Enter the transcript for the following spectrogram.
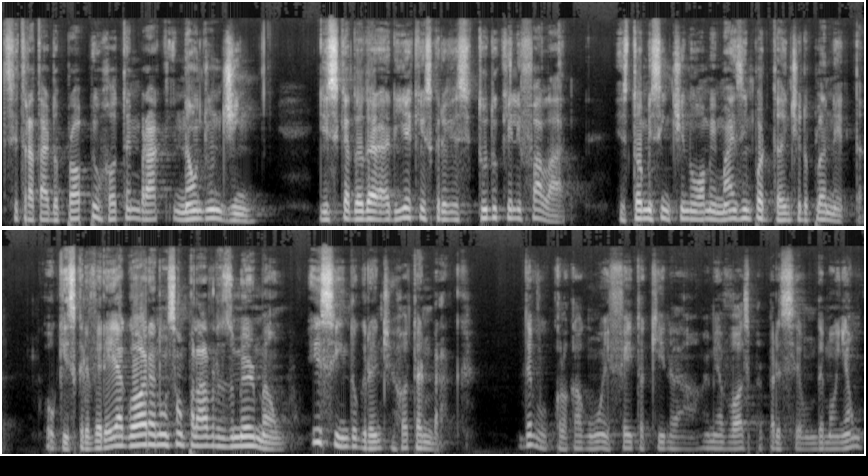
se tratar do próprio Rottenbach e não de um Jin. Disse que adoraria que eu escrevesse tudo o que ele falar. Estou me sentindo o homem mais importante do planeta. O que escreverei agora não são palavras do meu irmão, e sim do grande Rottenbach. Devo colocar algum efeito aqui na minha voz para parecer um demonhão?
